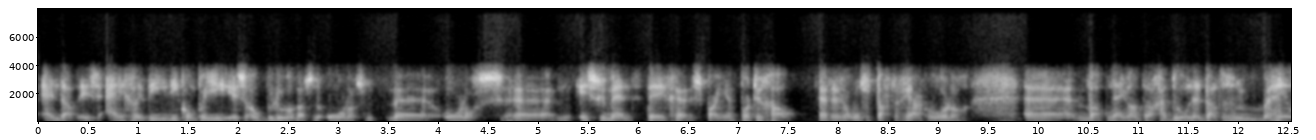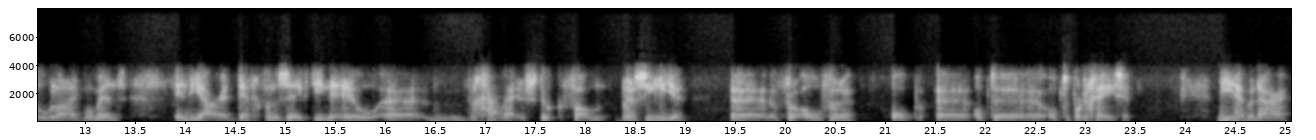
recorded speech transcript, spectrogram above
en dat is eigenlijk, die, die compagnie is ook bedoeld als een oorlogs, oorlogsinstrument tegen Spanje en Portugal. Dat is onze 80-jarige oorlog. Uh, wat Nederland dan gaat doen, en dat is een heel belangrijk moment. In de jaren 30 van de 17e eeuw uh, gaan wij een stuk van Brazilië uh, veroveren op, op, de, op de Portugezen. Die hebben daar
